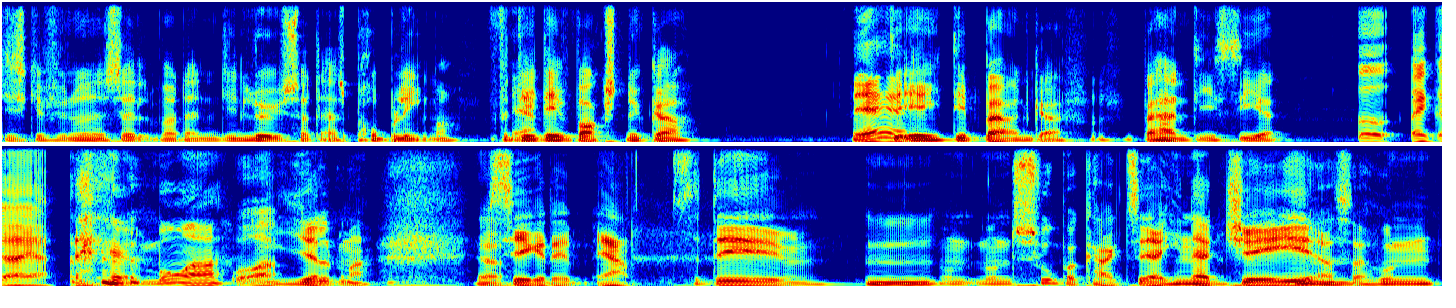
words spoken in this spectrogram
De skal finde ud af selv, hvordan de løser deres problemer. For ja. det Ja. er det, voksne gør. Ja, ja. Det er ikke det, børn gør. Børn, de siger, øh, hvad gør jeg? Mor, Mor. hjælp mig. Ja. Cirka det. Ja, så det er Mm. nogle, nogle super karakterer. Hende her Jay, Mm. altså hun,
